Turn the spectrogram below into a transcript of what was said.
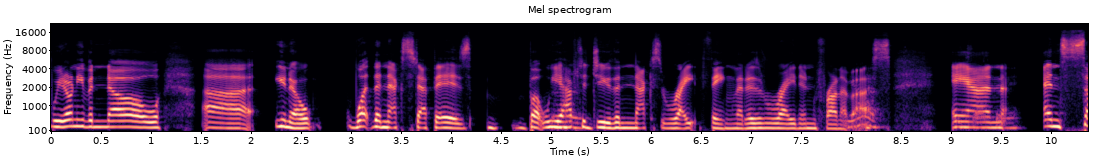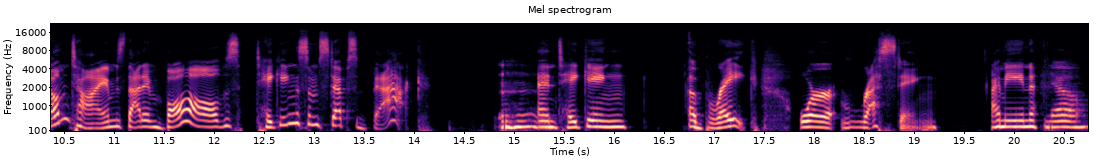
we don't even know uh, you know, what the next step is, but we mm-hmm. have to do the next right thing that is right in front of yeah, us. And exactly. And sometimes that involves taking some steps back mm-hmm. and taking a break or resting. I mean, yeah.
